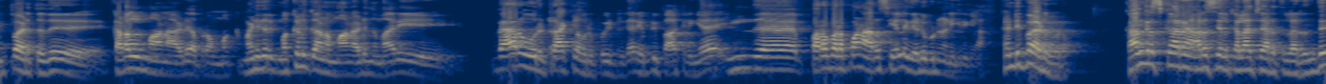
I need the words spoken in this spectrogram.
இப்போ அடுத்தது கடல் மாநாடு அப்புறம் மக் மனிதர் மக்களுக்கான மாநாடு இந்த மாதிரி வேற ஒரு ட்ராக்ல அவர் போயிட்டு இருக்காரு. எப்படி பாக்குறீங்க? இந்த பரபரப்பான அரசியல் இது எடுபடும் நினைக்கிறீங்களா? கண்டிப்பா எடுபடும். காங்கிரஸ்காரன் அரசியல் கலாச்சாரத்துல இருந்து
